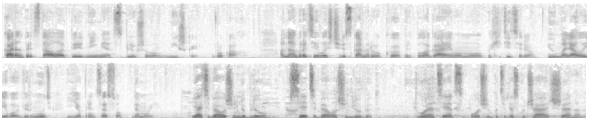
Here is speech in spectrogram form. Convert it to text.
Карен предстала перед ними с плюшевым мишкой в руках. Она обратилась через камеру к предполагаемому похитителю и умоляла его вернуть ее принцессу домой. «Я тебя очень люблю. Все тебя очень любят. Твой отец очень по тебе скучает, Шеннон.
